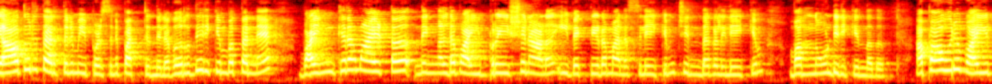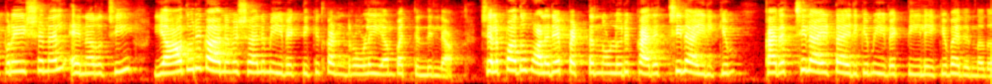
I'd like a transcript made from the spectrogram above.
യാതൊരു തരത്തിലും ഈ പേഴ്സന് പറ്റുന്നില്ല. വെറുതെ ഇരിക്കുമ്പോൾ തന്നെ ഭയങ്കരമായിട്ട് നിങ്ങളുടെ വൈബ്രേഷൻ ആണ് ഈ വ്യക്തിയുടെ മനസ്സിലേക്കും ചിന്തകളിലേക്കും വന്നുകൊണ്ടിരിക്കുന്നത്. അപ്പോൾ ആ ഒരു വൈബ്രേഷണൽ എനർജി യാതൊരു കാരണവശാലും ഈ വ്യക്തിക്ക് കൺട്രോൾ ചെയ്യാൻ പറ്റുന്നില്ല. ചിലപ്പോൾ അത് വളരെ പെട്ടെന്നുള്ളൊരു കരച്ചിലായിരിക്കും കരച്ചിലായിട്ടായിരിക്കും ഈ വ്യക്തിയിലേക്ക് വരുന്നത്.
